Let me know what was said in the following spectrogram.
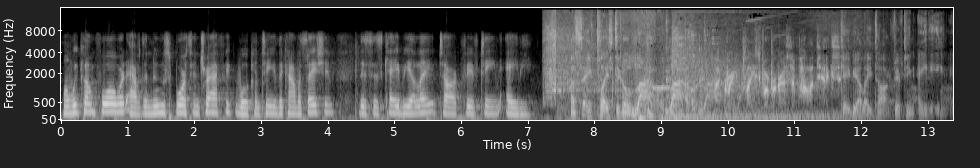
When we come forward after news, sports, and traffic, we'll continue the conversation. This is KBLA Talk 1580. A safe place to go loud, loud. A great place for progressive politics. KBLA Talk 1580.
